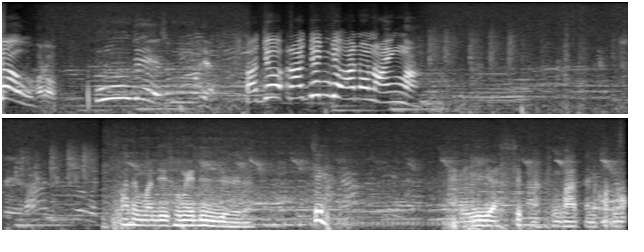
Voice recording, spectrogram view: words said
Jauh. Hindi, semua ya. Rajo, rajo njo anu naing ah. paling mandi sungai dia dah. Cih. Iya sip kesempatan korno.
